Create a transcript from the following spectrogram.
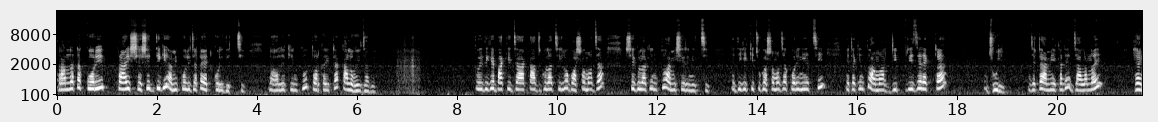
রান্নাটা করি। প্রায় শেষের দিকে আমি কলিজাটা অ্যাড করে দিচ্ছি। নাহলে কিন্তু তরকারিটা কালো হয়ে যাবে। তো এদিকে বাকি যা কাজগুলা ছিল গসা মাজা, সেগুলা কিন্তু আমি সেরে নিচ্ছি। এদিকে কিছু গসা মাজা করে নিয়েছি। এটা কিন্তু আমার ডিপ ফ্রিজের একটা ঝুড়ি, যেটা আমি এখানে জ্বালানায় হ্যাং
